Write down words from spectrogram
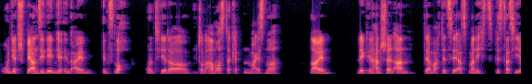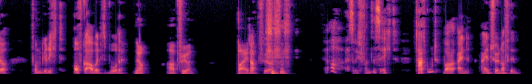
Und jetzt sperren sie den hier in ein, ins Loch. Und hier der John Amos, der Captain Meissner, nein, legt ihn Handstellen an. Der macht jetzt hier erstmal nichts, bis das hier vom Gericht aufgearbeitet wurde. Ja. Abführen. Beide. Abführen. ja, also ich fand es echt. Tat gut, war ein, ein schöner Film.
